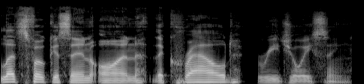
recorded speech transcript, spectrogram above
let's focus in on the crowd rejoicing.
